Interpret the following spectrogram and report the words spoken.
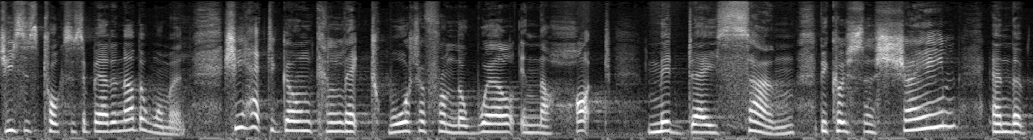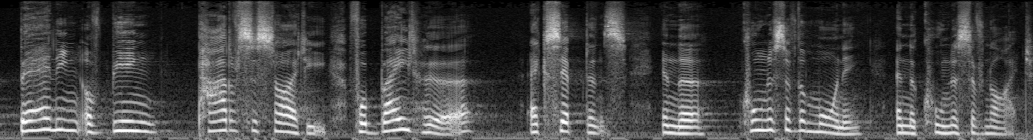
Jesus talks us about another woman. She had to go and collect water from the well in the hot midday sun because the shame and the banning of being part of society forbade her acceptance in the coolness of the morning and the coolness of night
